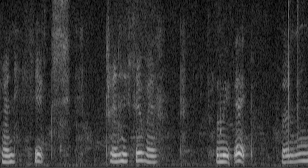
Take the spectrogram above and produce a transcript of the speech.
26, 27, 28, 29,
